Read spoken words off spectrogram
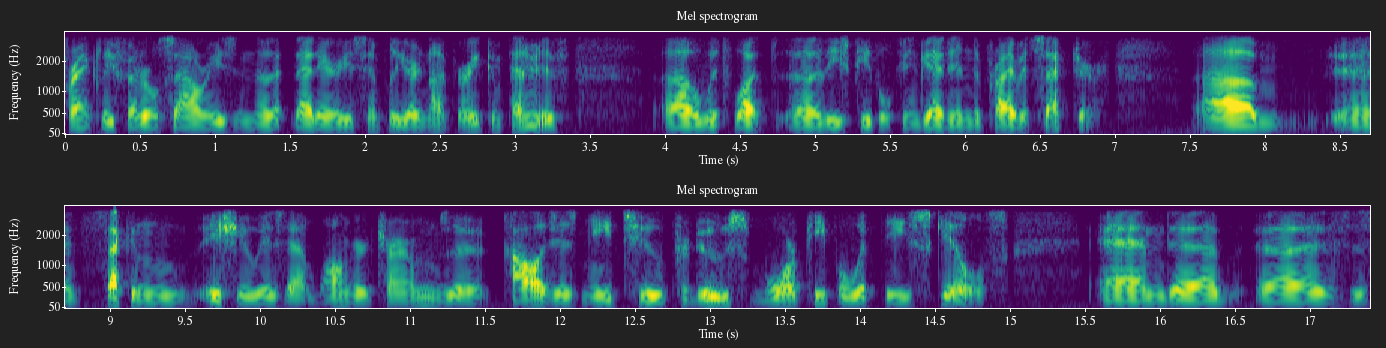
frankly, federal salaries in the, that area simply are not very competitive with what these people can get in the private sector. Um, uh, second issue is that longer term, the colleges need to produce more people with these skills. And uh, uh, this is,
